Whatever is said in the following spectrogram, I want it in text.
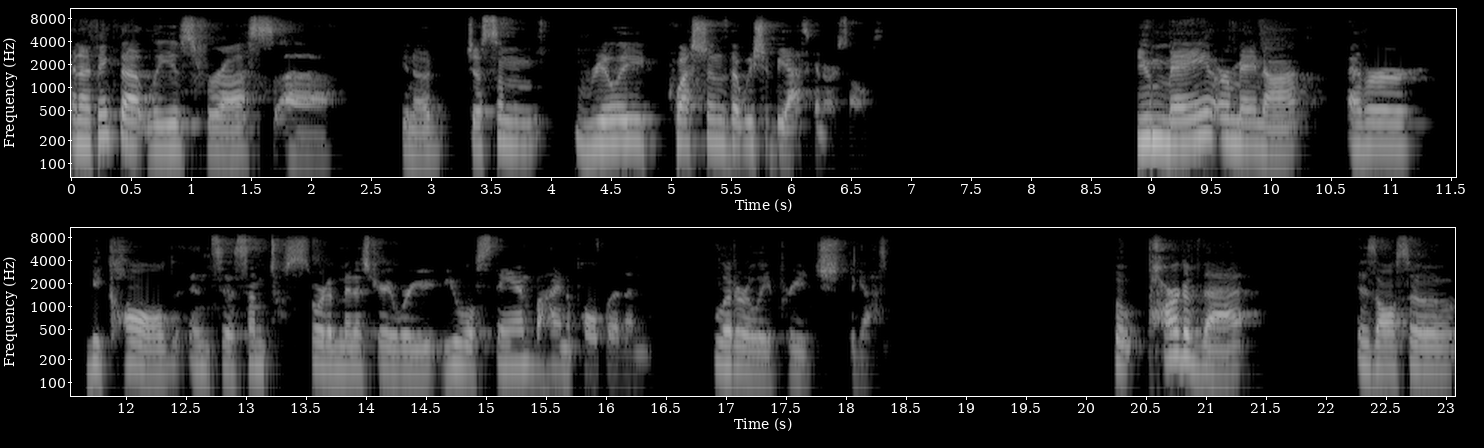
And I think that leaves for us, uh, you know, just some really questions that we should be asking ourselves. You may or may not ever be called into some t- sort of ministry where you, you will stand behind a pulpit and literally preach the gospel. But part of that is also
